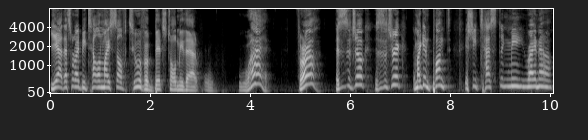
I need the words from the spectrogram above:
Yeah, that's what I'd be telling myself too if a bitch told me that. What? For real? Is this a joke? Is this a trick? Am I getting punked? Is she testing me right now?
